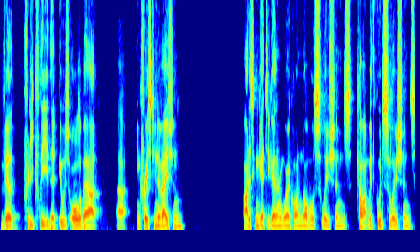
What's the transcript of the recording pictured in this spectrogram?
very, pretty clear that it was all about uh, increased innovation. Parties can get together and work on novel solutions, come up with good solutions,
